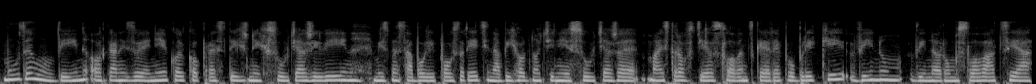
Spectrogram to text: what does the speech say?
Múzeum vín organizuje niekoľko prestížnych súťaží vín. My sme sa boli pozrieť na vyhodnotenie súťaže majstrovstiev Slovenskej republiky Vinum Vinorum Slovácia.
